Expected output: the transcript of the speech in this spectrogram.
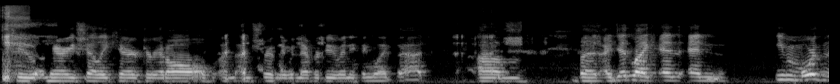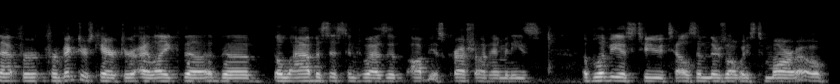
to a Mary Shelley character at all. I'm, I'm sure they would never do anything like that. Um, but I did like, and and even more than that for for Victor's character, I like the the the lab assistant who has an obvious crush on him, and he's oblivious to tells him there's always tomorrow,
